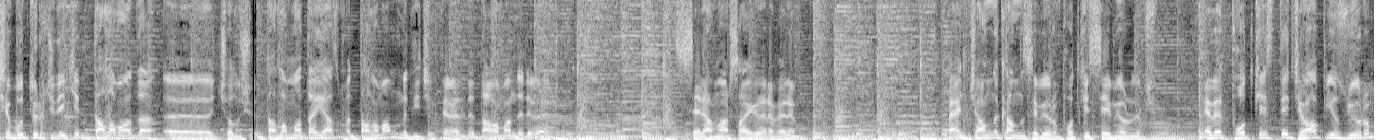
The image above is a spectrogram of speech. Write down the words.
İşte bu Türkiye'deki Dalama'da e, çalışıyor. Dalama'da yazma Dalaman mı diyecekler herhalde. Dalaman da değil mi? Selamlar saygılar efendim. Ben canlı kanlı seviyorum podcast sevmiyorum demiş. Evet podcast'te cevap yazıyorum.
